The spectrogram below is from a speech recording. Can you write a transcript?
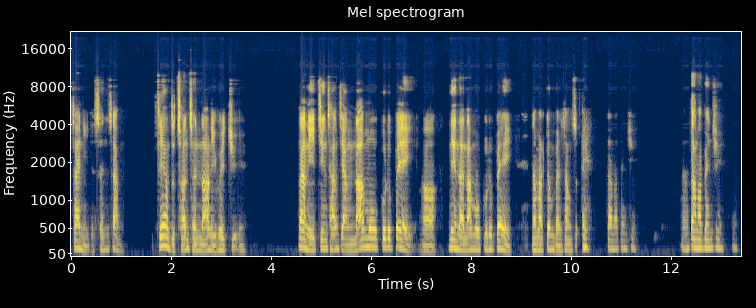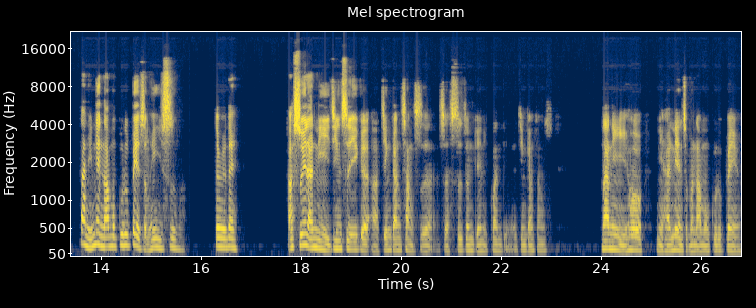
在你的身上，这样子传承哪里会绝？那你经常讲南无咕噜贝啊，念了南无咕噜贝，那么根本上是哎到那边去。到那边去。那你念南无咕噜贝什么意思嘛？对不对？啊，虽然你已经是一个啊金刚上师了，是师尊给你灌顶的金刚上师，那你以后你还念什么南无咕噜贝啊？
